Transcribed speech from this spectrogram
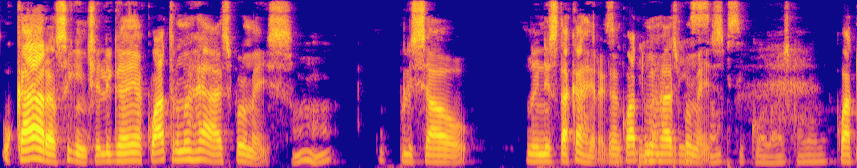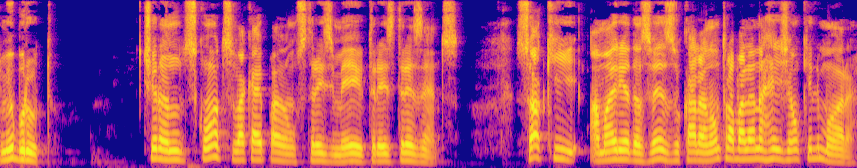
O cara é o seguinte, ele ganha 4 mil reais por mês. Uhum. Policial no início da carreira, ganha 4 mil reais por mês. psicológica, né? 4 mil bruto. Tirando descontos, vai cair para uns 3,5, 3,300. Só que a maioria das vezes o cara não trabalha na região que ele mora.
